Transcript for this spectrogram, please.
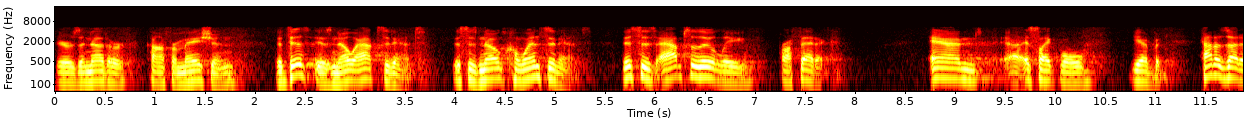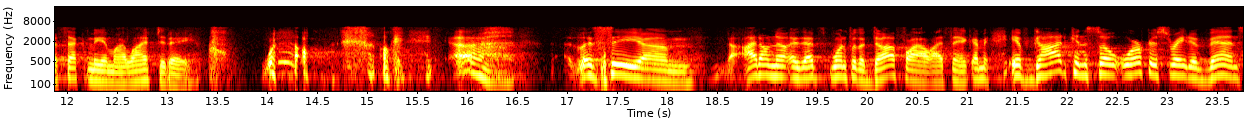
there's another confirmation that this is no accident. This is no coincidence. This is absolutely prophetic. And uh, it's like, well, yeah, but how does that affect me in my life today? well, okay. Uh, let's see. Um, I don't know. That's one for the duh file, I think. I mean, if God can so orchestrate events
